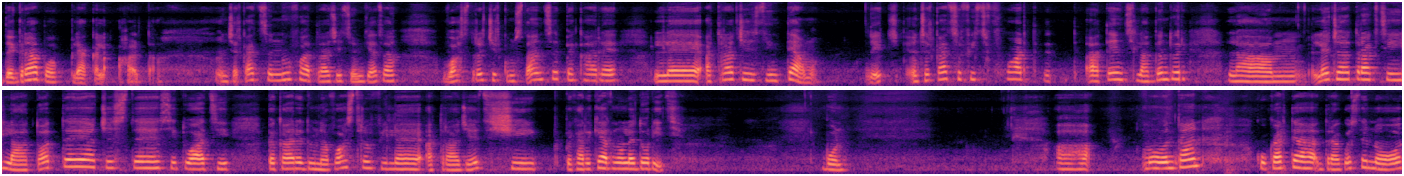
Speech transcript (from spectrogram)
degrabă pleacă la alta. Încercați să nu vă atrageți în viața voastră circumstanțe pe care le atrageți din teamă. Deci încercați să fiți foarte atenți la gânduri, la mm, legea atracției, la toate aceste situații pe care dumneavoastră vi le atrageți și pe care chiar nu le doriți. Bun. Uh, momentan, cu cartea Dragoste Nouă,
